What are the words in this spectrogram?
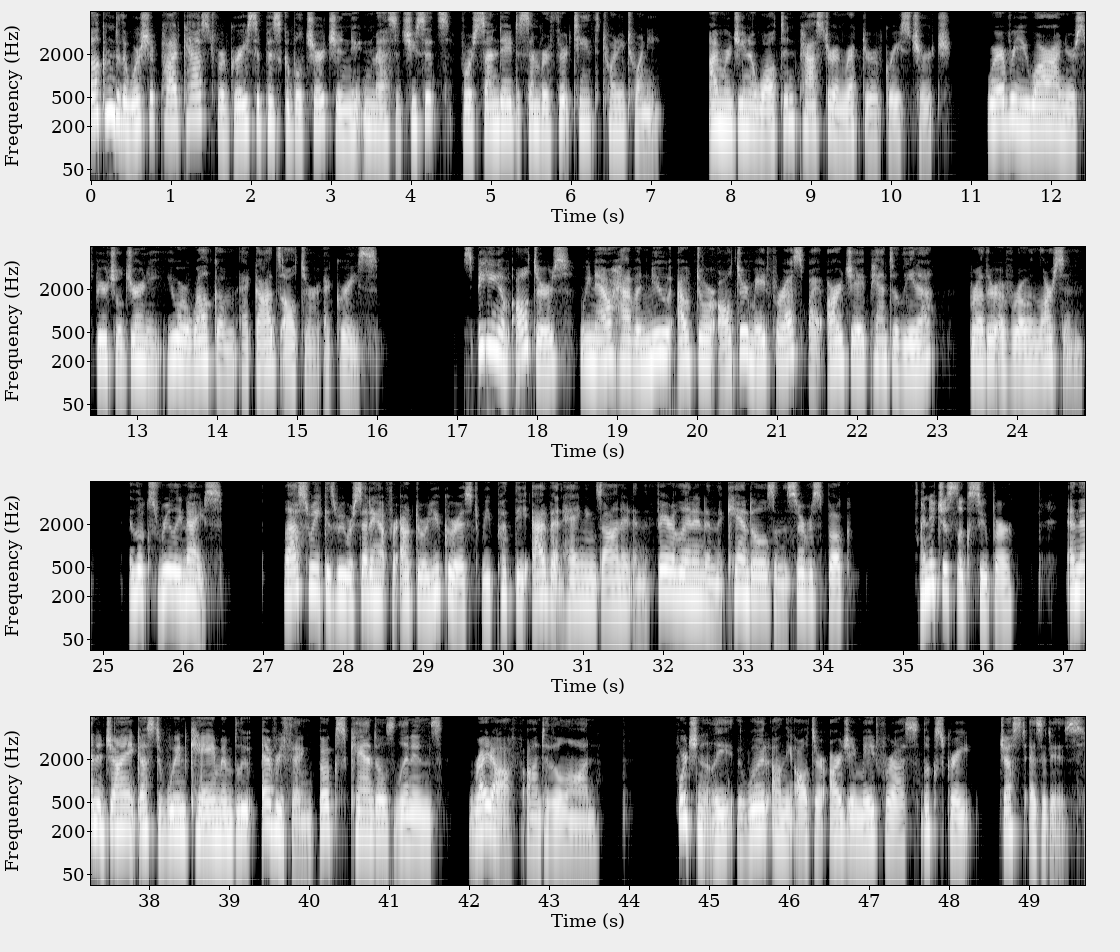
Welcome to the worship podcast for Grace Episcopal Church in Newton, Massachusetts for Sunday, December 13th, 2020. I'm Regina Walton, pastor and rector of Grace Church. Wherever you are on your spiritual journey, you are welcome at God's altar at Grace. Speaking of altars, we now have a new outdoor altar made for us by R.J. Pantolina, brother of Rowan Larson. It looks really nice. Last week, as we were setting up for outdoor Eucharist, we put the Advent hangings on it, and the fair linen, and the candles, and the service book, and it just looks super. And then a giant gust of wind came and blew everything books, candles, linens right off onto the lawn. Fortunately, the wood on the altar RJ made for us looks great just as it is.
